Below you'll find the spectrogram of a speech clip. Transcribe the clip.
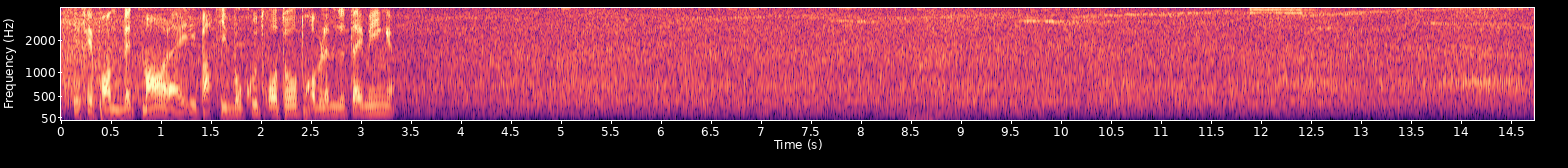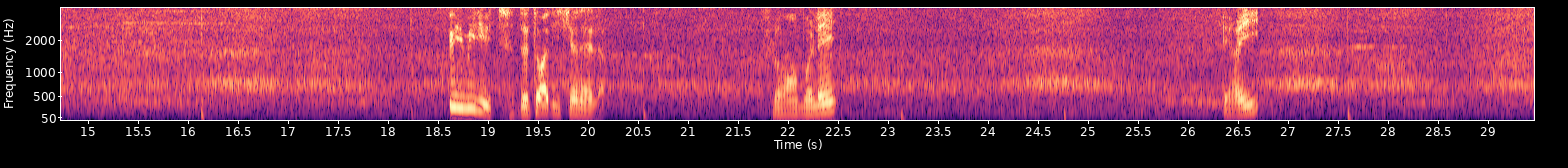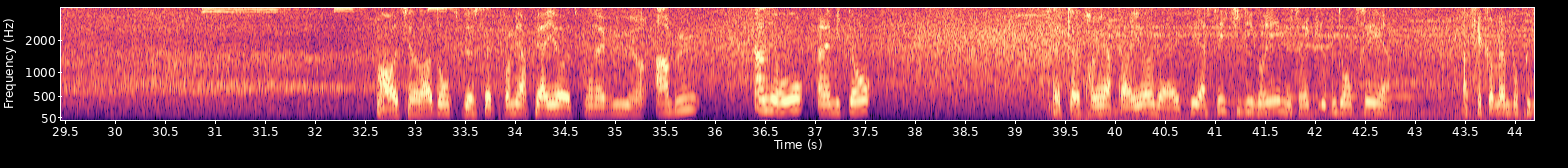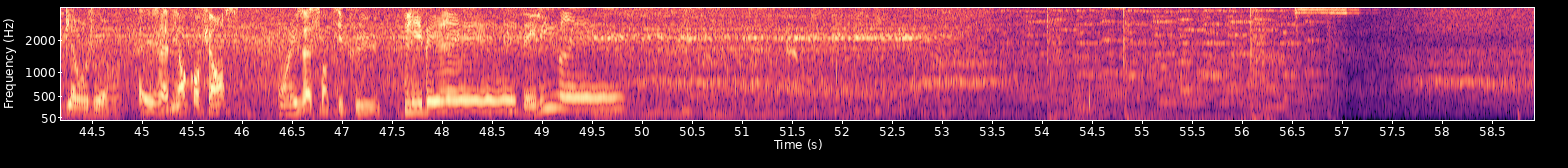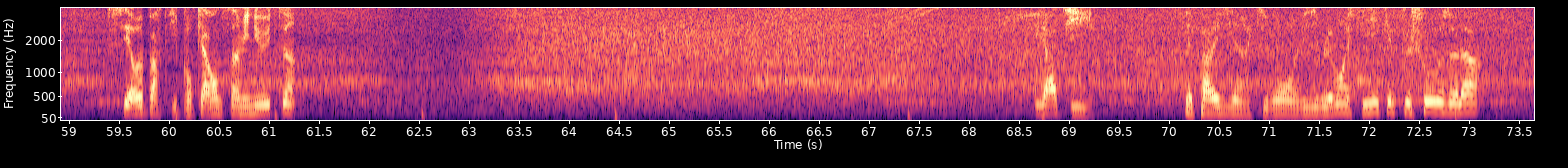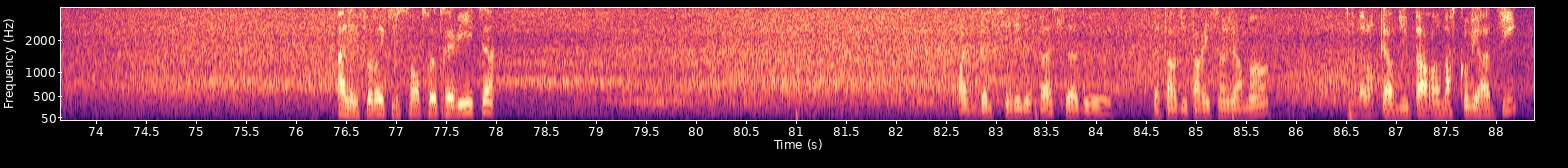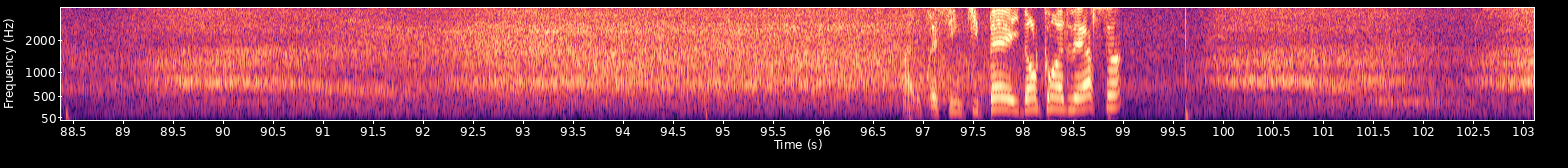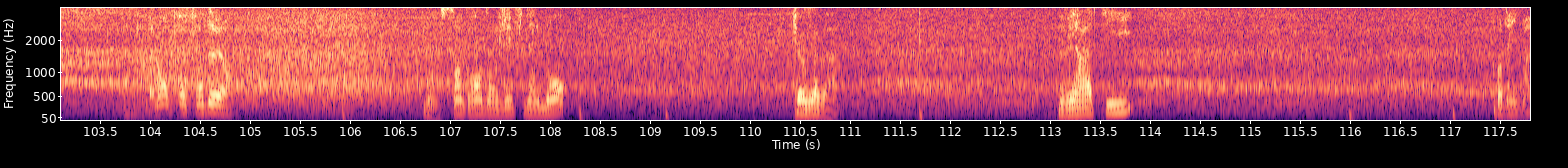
S'est fait prendre bêtement, là. Il est parti beaucoup trop tôt, problème de timing. Une minute de temps additionnel. Florent Mollet. Ferry. On retiendra donc de cette première période qu'on a vu un but, 1-0 à la mi-temps. Cette première période a été assez équilibrée, mais c'est vrai que le but d'entrée a fait quand même beaucoup de bien aux joueurs. hein. Ça les a mis en confiance. On les a sentis plus Libéré, délivré. C'est reparti pour 45 minutes. Verratti. Les Parisiens qui vont visiblement essayer quelque chose là. Allez, il faudrait qu'il centre très vite. Ouais, une belle série de passes là de la part du Paris Saint-Germain. Un ballon perdu par Marco Verratti. Ah, le pressing qui paye dans le camp adverse. Ballon en profondeur. Sans grand danger finalement. Kurzawa. Verratti. Pour Neymar.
